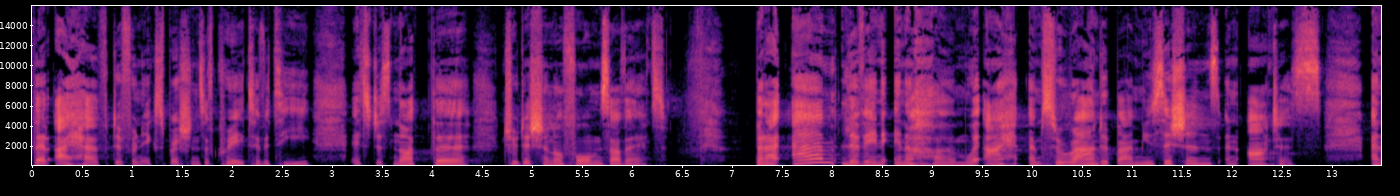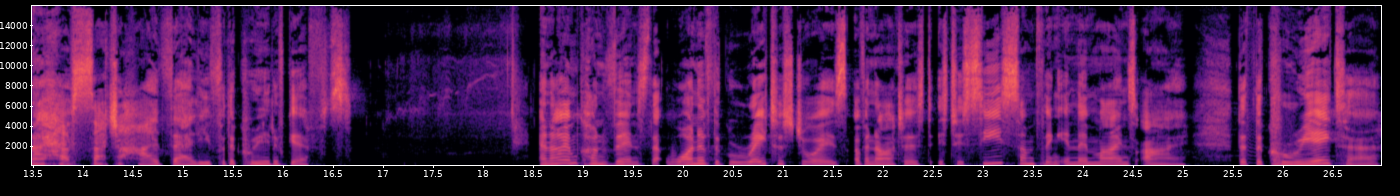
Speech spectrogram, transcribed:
that I have different expressions of creativity. It's just not the traditional forms of it. But I am living in a home where I am surrounded by musicians and artists, and I have such a high value for the creative gifts. And I am convinced that one of the greatest joys of an artist is to see something in their mind's eye that the creator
